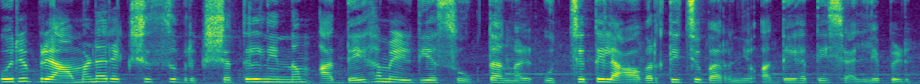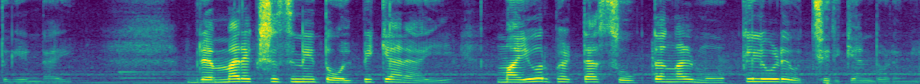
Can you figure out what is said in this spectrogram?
ഒരു ബ്രാഹ്മണ രക്ഷസ് വൃക്ഷത്തിൽ നിന്നും അദ്ദേഹം എഴുതിയ സൂക്തങ്ങൾ ഉച്ചത്തിൽ ആവർത്തിച്ചു പറഞ്ഞു അദ്ദേഹത്തെ ശല്യപ്പെടുത്തുകയുണ്ടായി. ബ്രഹ്മരക്ഷസിനെ തോൽപ്പിക്കാനായി മയൂർ ഭട്ട സൂക്തങ്ങൾ മൂക്കിലൂടെ ഉച്ചരിക്കാൻ തുടങ്ങി.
